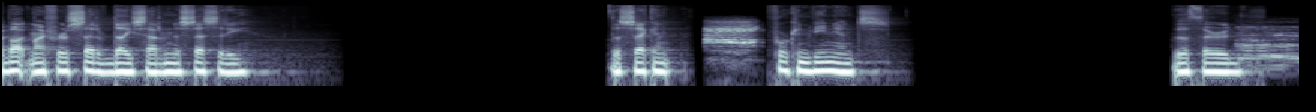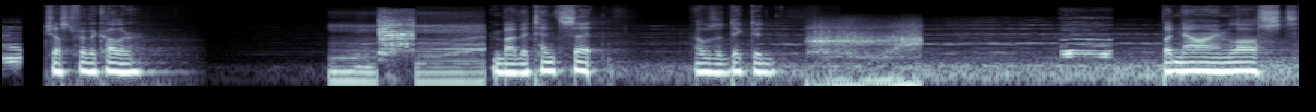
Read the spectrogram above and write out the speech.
bought my first set of dice out of necessity. The second, for convenience. The third, just for the color. And by the tenth set, I was addicted. But now I am lost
